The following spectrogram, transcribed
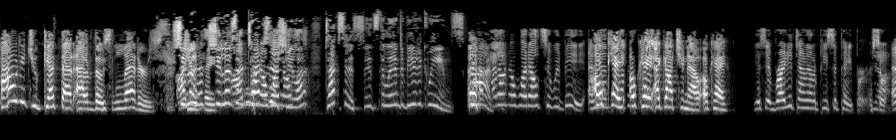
how did you get that out of those letters? she, don't- lives, she lives in don't know what Texas, Sheila. Texas. It's the land of beauty queens. I Gosh. I don't know what else it would be. And Okay, the okay, I got you now. Okay. You said write it down on a piece of paper. So Yeah.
